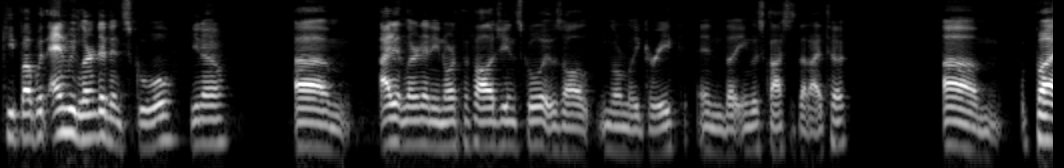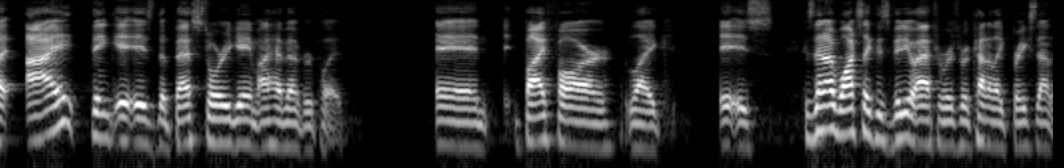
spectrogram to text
keep up with, and we learned it in school. You know, um, I didn't learn any Norse mythology in school. It was all normally Greek in the English classes that I took. Um, but I think it is the best story game I have ever played and by far like it is because then i watched like this video afterwards where it kind of like breaks down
